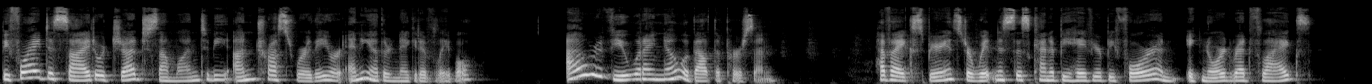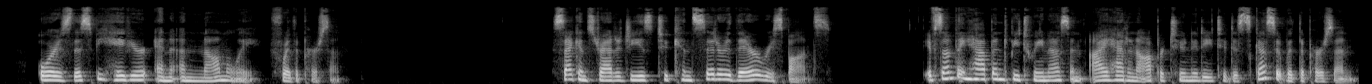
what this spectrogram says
Before I decide or judge someone to be untrustworthy or any other negative label, I'll review what I know about the person. Have I experienced or witnessed this kind of behavior before and ignored red flags? Or is this behavior an anomaly for the person? Second strategy is to consider their response. If something happened between us and I had an opportunity to discuss it with the person,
